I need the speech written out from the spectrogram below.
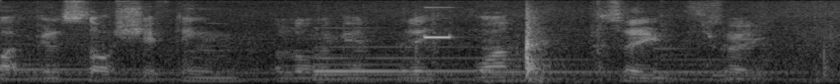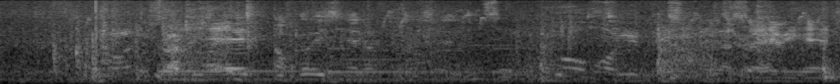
Right, we're going to start shifting along again. Ready? One, two, three. I've got his head. I've got his head. That's a heavy head.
